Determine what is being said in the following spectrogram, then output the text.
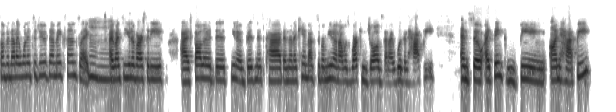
something that I wanted to do, if that makes sense. Like, mm-hmm. I went to university, I followed this, you know, business path, and then I came back to Bermuda and I was working jobs and I wasn't happy. And so I think being unhappy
